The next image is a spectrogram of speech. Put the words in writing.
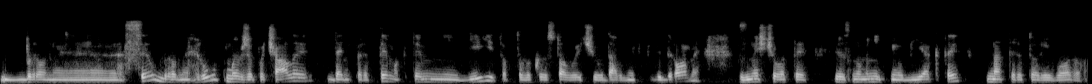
бронесил, бронегруп, ми вже почали день перед тим активні дії, тобто використовуючи ударні дрони, знищувати різноманітні об'єкти на території ворога.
